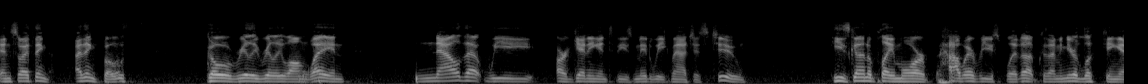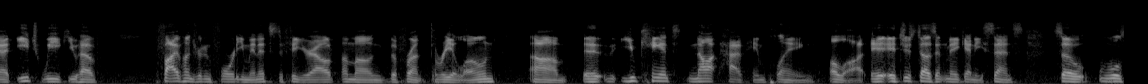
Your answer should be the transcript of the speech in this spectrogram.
And so I think I think both go a really really long way. And now that we are getting into these midweek matches too, he's going to play more however you split up. Because I mean, you're looking at each week you have 540 minutes to figure out among the front three alone. Um, it, you can't not have him playing a lot. It, it just doesn't make any sense. So we'll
